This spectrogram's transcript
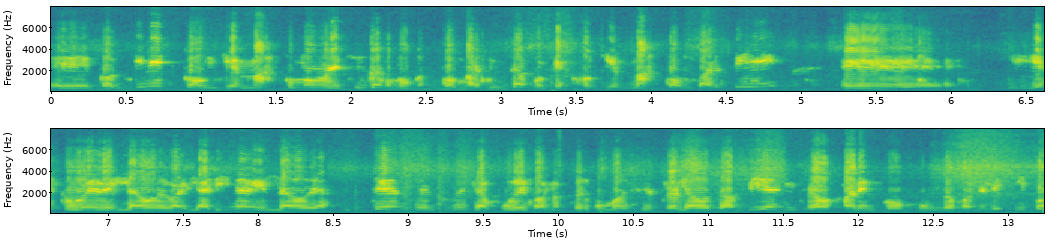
eh, con Tini es con quien más como me siento como, como artista porque es con quien más compartí. Eh, y estuve del lado de bailarina y del lado de asistente, entonces ya pude conocer como desde otro lado también y trabajar en conjunto con el equipo.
